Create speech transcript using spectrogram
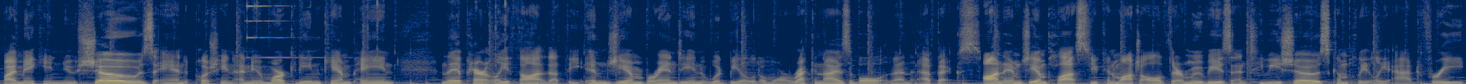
by making new shows and pushing a new marketing campaign and they apparently thought that the MGM branding would be a little more recognizable than Epix. On MGM Plus, you can watch all of their movies and TV shows completely ad-free,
